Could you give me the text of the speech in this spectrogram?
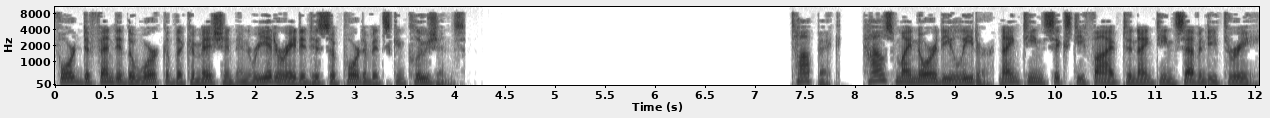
Ford defended the work of the commission and reiterated his support of its conclusions. House Minority Leader 1965 to 1973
